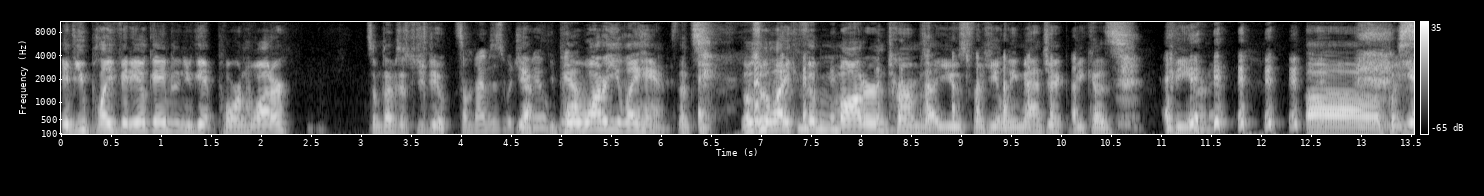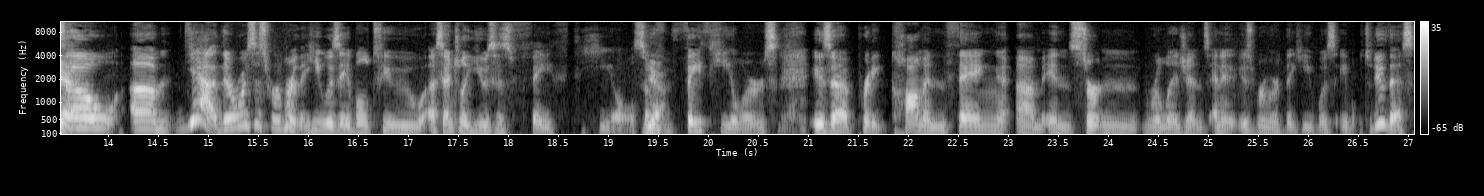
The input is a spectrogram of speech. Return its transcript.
if you play video games and you get pouring water, sometimes that's what you do. sometimes it's what you yeah, do. you pour water, you lay hands. That's those are like the modern terms I use for healing magic because the internet. Uh, but yeah, So, um, yeah, there was this rumor that he was able to essentially use his faith to heal. So Yeah. faith healers Yeah. is a pretty common thing um, in certain religions, and it is rumored that he was able to do this.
